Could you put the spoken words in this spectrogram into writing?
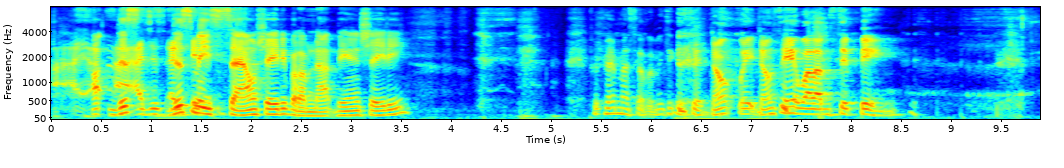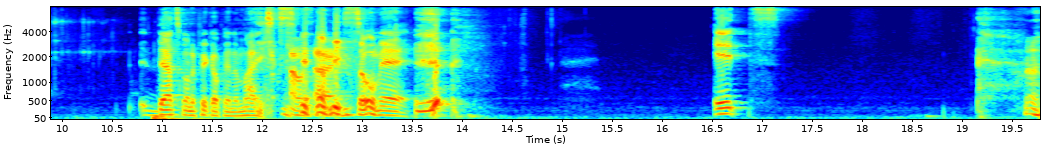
I, Uh, this I just this it- may sound shady, but I'm not being shady. Prepare myself. Let me take a sip. Don't wait. Don't say it while I'm sipping. That's gonna pick up in the mics. Oh, I'm be so mad. It's How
